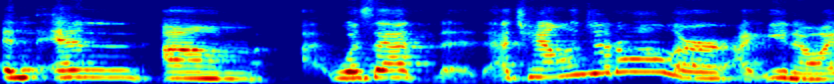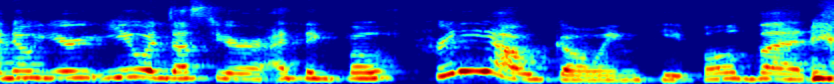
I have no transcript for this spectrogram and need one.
and and um, was that a challenge at all, or you know, I know you're you and Dusty are, I think, both pretty outgoing people, but.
